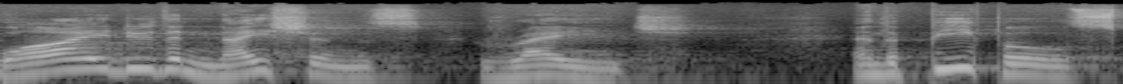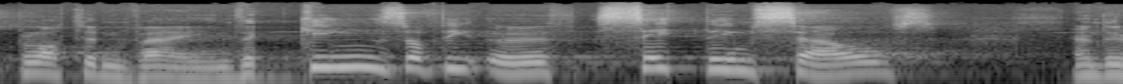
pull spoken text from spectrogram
why do the nations rage and the peoples plot in vain the kings of the earth set themselves and the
